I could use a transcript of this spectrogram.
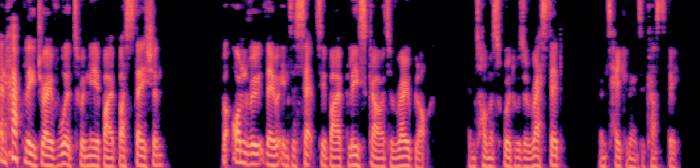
and happily drove Wood to a nearby bus station. But en route they were intercepted by a police car at a roadblock, and Thomas Wood was arrested and taken into custody.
